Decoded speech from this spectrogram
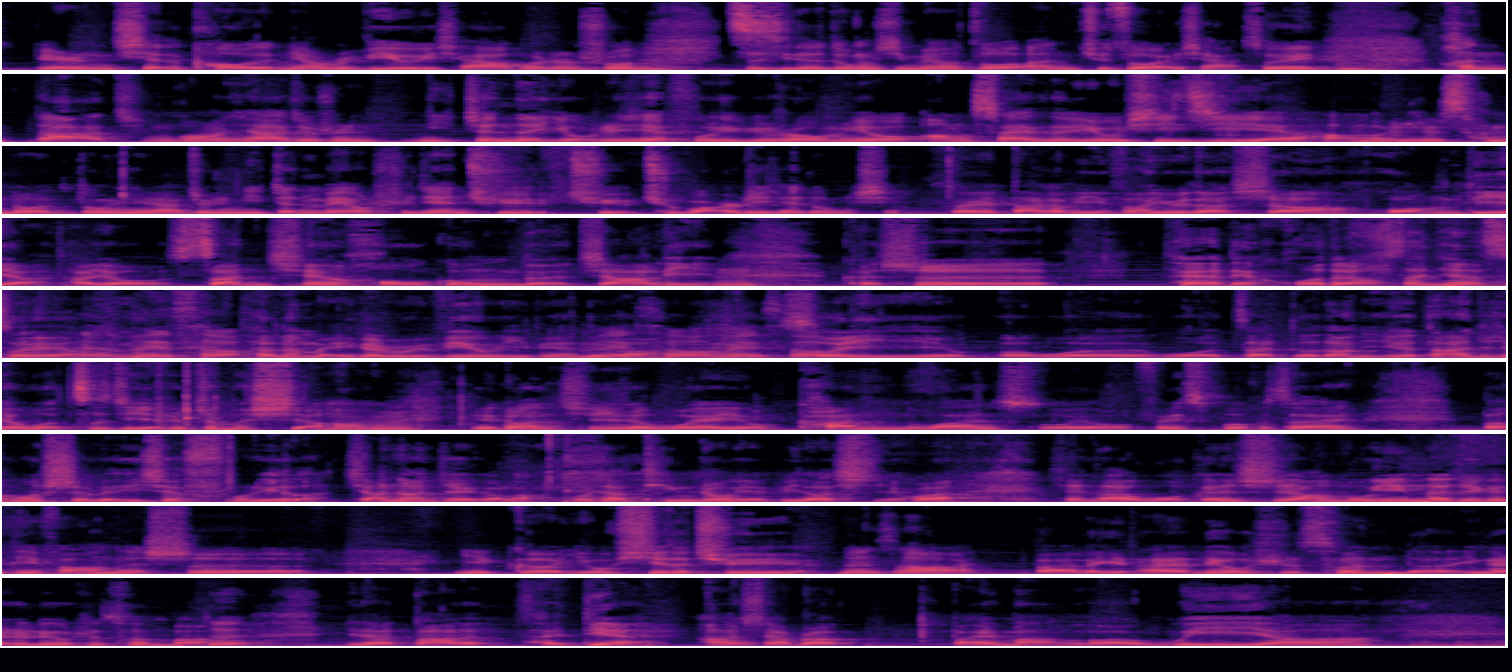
别人写的 code 你要 review 一下，或者说自己的东西没有做完去做一下。所以很大情况下就是你真的有这些福利，比如说我们有 onsite 的游戏机也好，就是很多东西啊，就是你真的没有时间去去去玩这些东西。所以打个比方，有点像皇帝啊，他有三千后宫的佳丽，嗯可是他也得活得了三千岁啊，没错才能每一个 review 一遍，对吧？没错没错所以，呃，我我在得到你这个答案之前，我自己也是这么想，嗯因为刚刚其实我也有看完所有 Facebook 在办公室的一些福利了，讲讲这个了，我想听众也比较喜欢。现在我跟石阳录音的这个地方呢，是一个游戏的区域，没错啊，摆了一台六十寸的，应该是六十寸吧，对，一台大的彩电啊，下边摆满了 V 啊、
